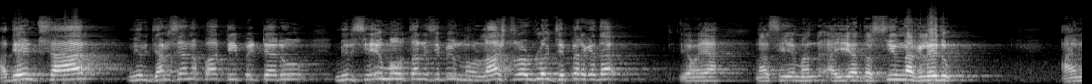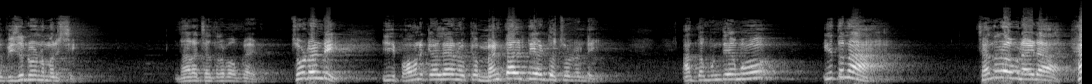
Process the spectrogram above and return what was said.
అదేంటి సార్? మీరు జనసేన పార్టీ పెట్టారు మీరు సీఎం అవుతారని చెప్పి లాస్ట్ రౌండ్లో చెప్పారు కదా. ఏమయ్యా? నా సీఎం అంద అయ్యేంత సీన్ నాకు లేదు. ఆయన విజన్ ఉన్న మనిషి నారా చంద్రబాబు నాయుడు. చూడండి ఈ పవన్ కళ్యాణ్ యొక్క మెంటాలిటీ ఏంటో చూడండి. అంతకుముందేమో ఇతనా? ఇతన చంద్రబాబు నాయుడా? హ,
